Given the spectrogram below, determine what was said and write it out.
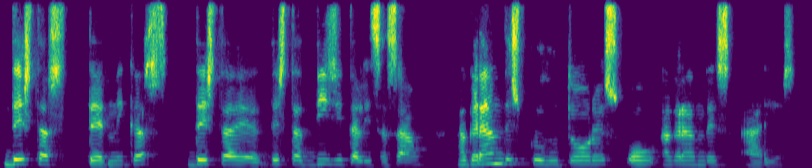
destas técnicas, desta, desta digitalización a grandes produtores ou a grandes áreas.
